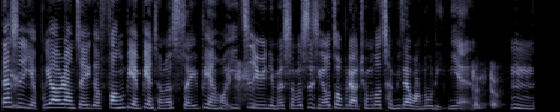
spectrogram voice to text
但是也不要让这个方便变成了随便。哦，以至于你们什么事情都做不了，全部都沉迷在网络里面。真的，嗯。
